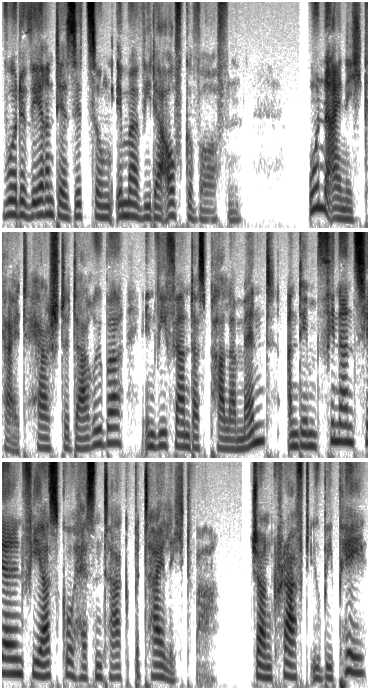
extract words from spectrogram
wurde während der Sitzung immer wieder aufgeworfen. Uneinigkeit herrschte darüber, inwiefern das Parlament an dem finanziellen Fiasko Hessentag beteiligt war. John Kraft UBP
